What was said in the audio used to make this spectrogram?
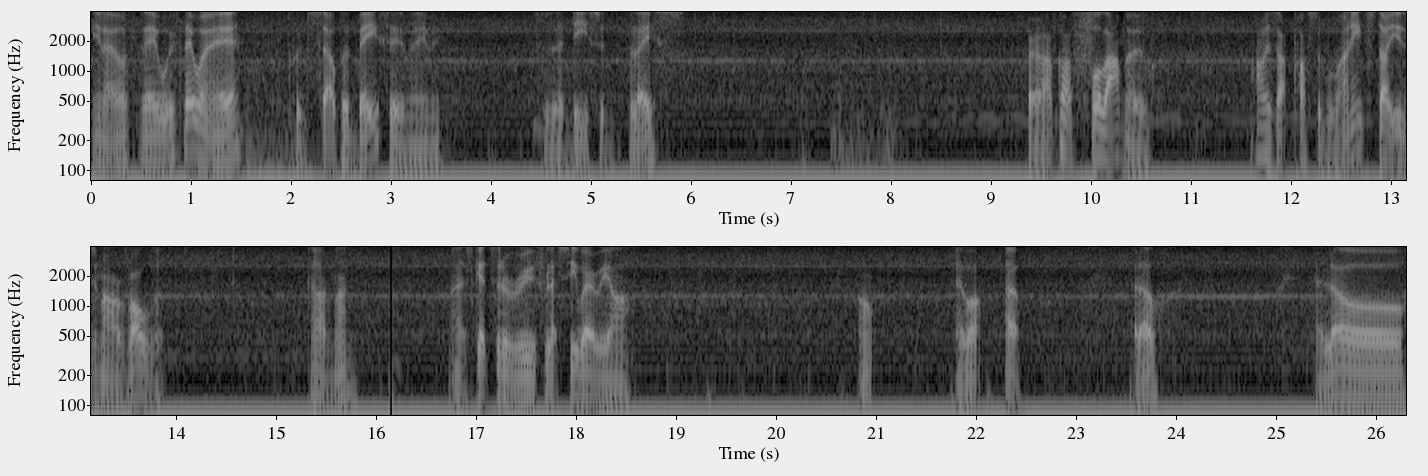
you know, if they if they weren't here, could set up a base here maybe. This is a decent place. Bro, I've got full ammo. How is that possible? I need to start using my revolver. God, man. Right, let's get to the roof. Let's see where we are. Oh. Hey, what? Oh. Hello? Hello?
